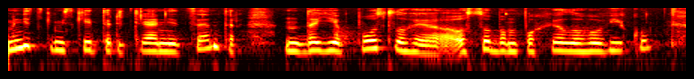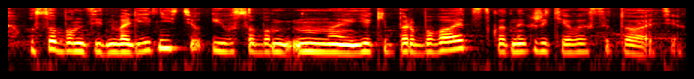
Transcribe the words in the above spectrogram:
Хмельницький міський територіальний центр надає послуги особам похилого віку, особам з інвалідністю і особам, які перебувають в складних життєвих ситуаціях.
